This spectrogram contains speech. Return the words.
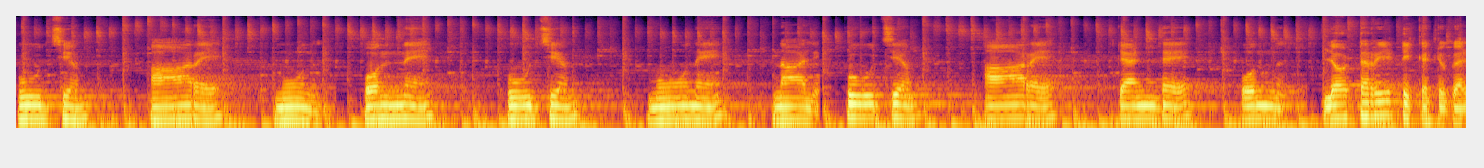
പൂജ്യം ആറ് മൂന്ന് ഒന്ന് പൂജ്യം മൂന്ന് നാല് പൂജ്യം ആറ് രണ്ട് ഒന്ന്. ലോട്ടറി ടിക്കറ്റുകൾ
